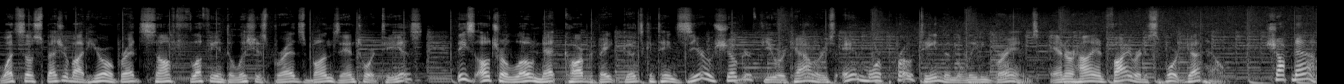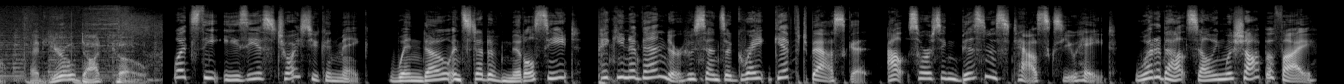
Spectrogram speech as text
What's so special about Hero Bread's soft, fluffy, and delicious breads, buns, and tortillas? These ultra low net carb baked goods contain zero sugar, fewer calories, and more protein than the leading brands, and are high in fiber to support gut health. Shop now at hero.co. What's the easiest choice you can make? Window instead of middle seat? Picking a vendor who sends a great gift basket? Outsourcing business tasks you hate? What about selling with Shopify?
